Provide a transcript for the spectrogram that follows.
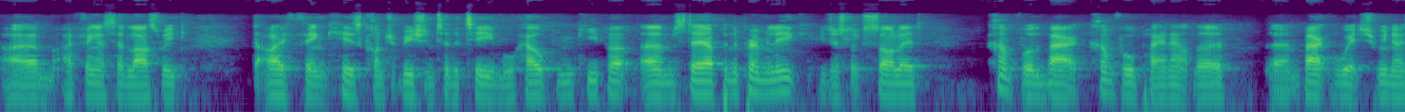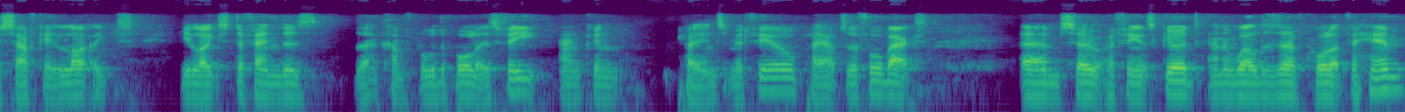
Um, I think I said last week that I think his contribution to the team will help him keep up, um, stay up in the Premier League. He just looks solid, comfortable at the back, comfortable playing out the um, back, which we know Southgate likes. He likes defenders that are comfortable with the ball at his feet and can play into midfield, play out to the fullbacks. Um, so I think it's good and a well-deserved call up for him.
